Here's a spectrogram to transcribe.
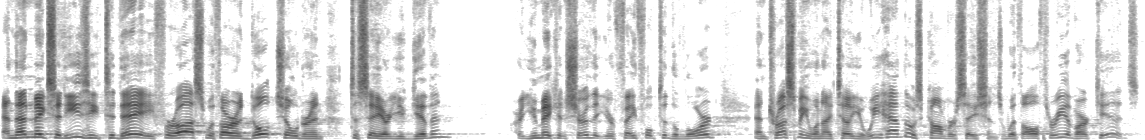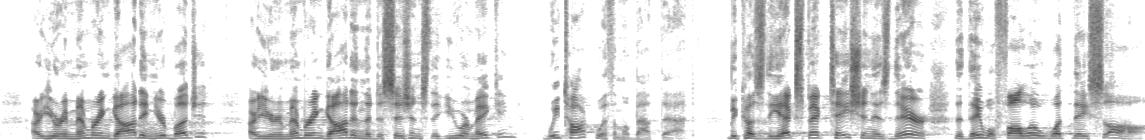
And that makes it easy today for us with our adult children to say, Are you giving? Are you making sure that you're faithful to the Lord? And trust me when I tell you, we have those conversations with all three of our kids. Are you remembering God in your budget? Are you remembering God in the decisions that you are making? We talk with them about that because the expectation is there that they will follow what they saw.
